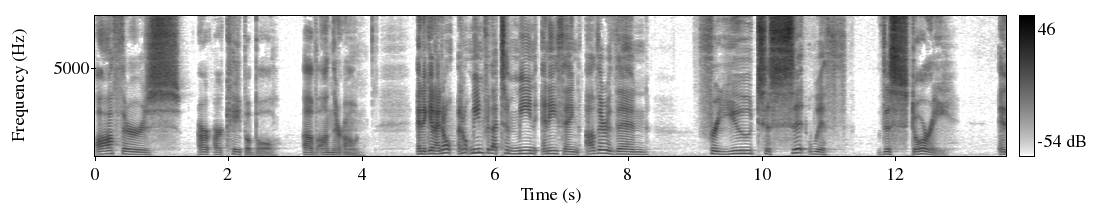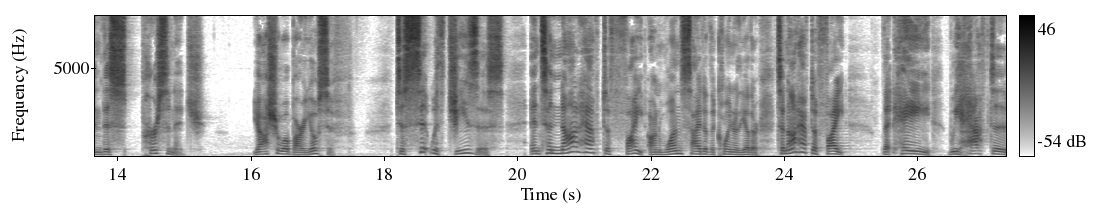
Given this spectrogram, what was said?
authors are, are capable of on their own. And again, I don't I don't mean for that to mean anything other than for you to sit with this story and this personage, Joshua Bar Yosef, to sit with Jesus and to not have to fight on one side of the coin or the other, to not have to fight that, hey, we have to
